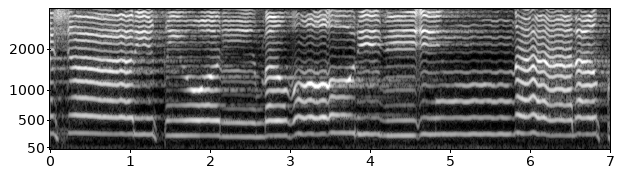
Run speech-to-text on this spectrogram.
المشارق والمغارب إنا لقادرون.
